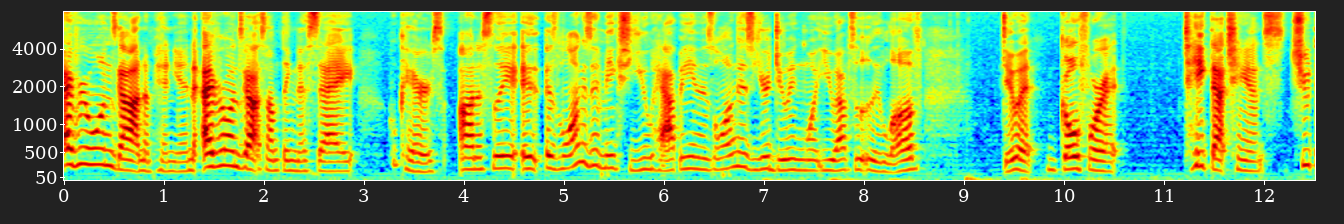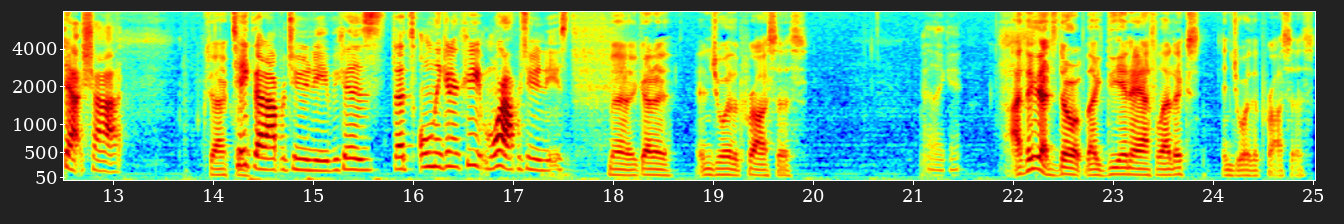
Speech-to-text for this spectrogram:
everyone's got an opinion. Everyone's got something to say. Who cares? Honestly, as long as it makes you happy and as long as you're doing what you absolutely love, do it. Go for it. Take that chance. Shoot that shot. exactly Take that opportunity because that's only going to create more opportunities. Yeah, you gotta enjoy the process. I like it. I think that's dope. Like DNA athletics, enjoy the process.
